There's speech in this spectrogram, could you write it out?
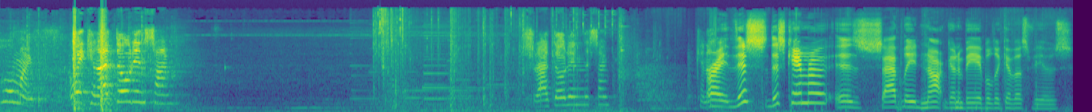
Oh my! Wait, can I throw it in this time? Should I throw it in this time? Can I? All right, this this camera is sadly not gonna be able to give us views.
